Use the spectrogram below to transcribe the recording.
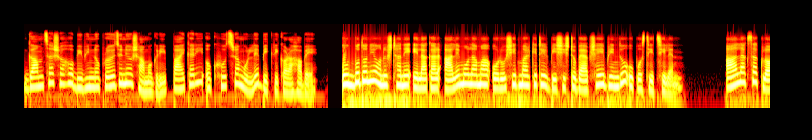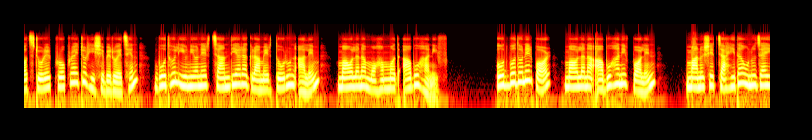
গামছাসহ বিভিন্ন প্রয়োজনীয় সামগ্রী পাইকারি ও খুচরা মূল্যে বিক্রি করা হবে। উদ্বোধনী অনুষ্ঠানে এলাকার আলেমোলামা ও রশিদ মার্কেটের বিশিষ্ট ব্যবসায়ীবৃন্দ উপস্থিত ছিলেন। আল আকসা ক্লথ স্টোরের প্রোপ্রাইটর হিসেবে রয়েছেন বুধুল ইউনিয়নের চান্দিয়ারা গ্রামের তরুণ আলেম, মাওলানা মোহাম্মদ আবু হানিফ। উদ্বোধনের পর মাওলানা আবু হানিফ বলেন মানুষের চাহিদা অনুযায়ী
